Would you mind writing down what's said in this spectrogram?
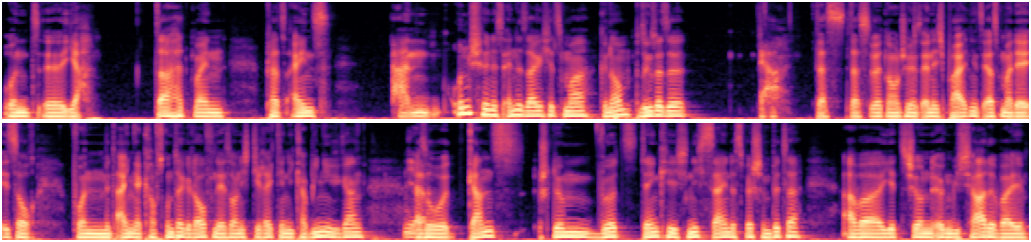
und äh, ja, da hat mein Platz 1 ein unschönes Ende, sage ich jetzt mal, genommen, beziehungsweise ja, das, das wird noch ein schönes Ende. Ich behalte ihn jetzt erstmal, der ist auch von mit eigener Kraft runtergelaufen, der ist auch nicht direkt in die Kabine gegangen. ja. Also ganz schlimm wird's, denke ich, nicht sein, das wäre schon bitter, aber jetzt schon irgendwie schade, weil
